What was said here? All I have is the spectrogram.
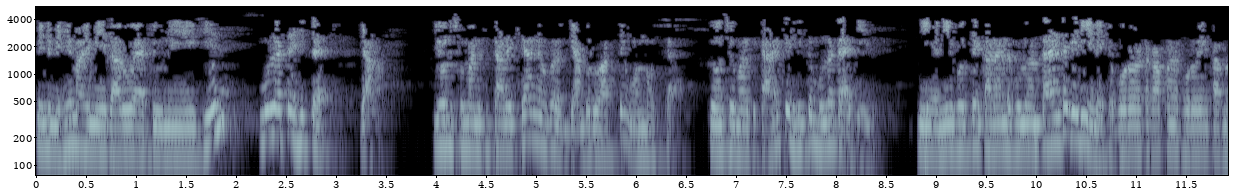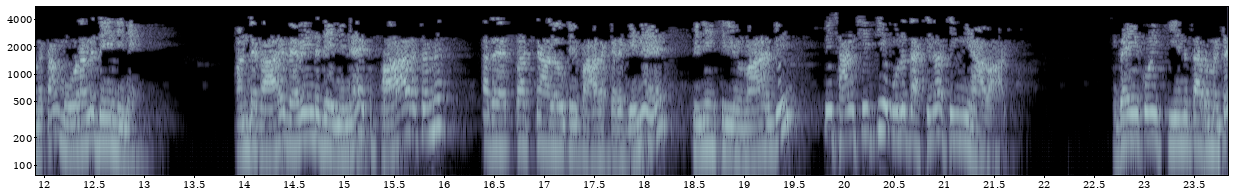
මෙන්න මෙහෙමයි මේ දරුවා ඇති උනේ කියන මුලට හිත යනවා. යෝනිසුමනිකාරය කියන්නේ ඔක ගැඹුරු අර්ථයෙන් ඔන්න ඔච්චරයි. යෝනිසුමනිකාරයේ හිත මුලට ඇදීම. මේ නියපොත්තේ කඩන්න පුළුවන් තරමට ගෙඩියන එක. පොරවට කපන පොරවෙන් කපනකම් මෝරන්න දෙන්නේ නැහැ. අන්ධකාරය වැවෙන්න දෙන්නේ නැහැ. ඒක පාරටම අර ප්‍රඥාලෝකේ පහල කරගෙන මෙනෙහි කිරීම මාර්ගයේ මේ සංසිද්ධිය මුල දකින්න සිංහා වාගේ. හැබැයි કોઈ කියන තරමට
